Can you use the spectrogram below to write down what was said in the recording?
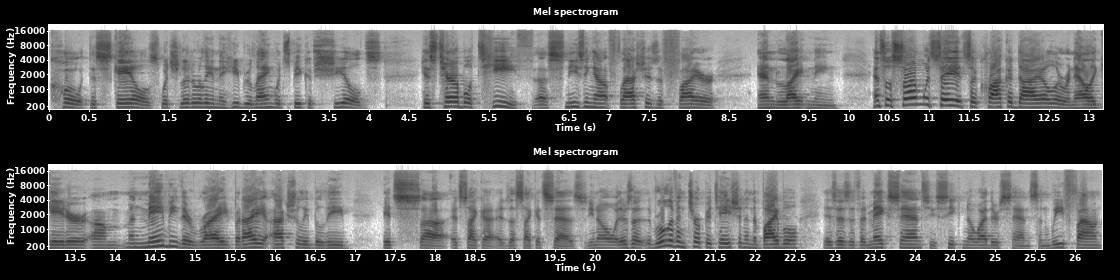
coat, the scales, which literally in the Hebrew language speak of shields, his terrible teeth, uh, sneezing out flashes of fire and lightning. And so some would say it's a crocodile or an alligator, um, and maybe they're right, but I actually believe it's, uh, it's like a, just like it says. You know, there's a rule of interpretation in the Bible. It says if it makes sense, you seek no other sense. And we've found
